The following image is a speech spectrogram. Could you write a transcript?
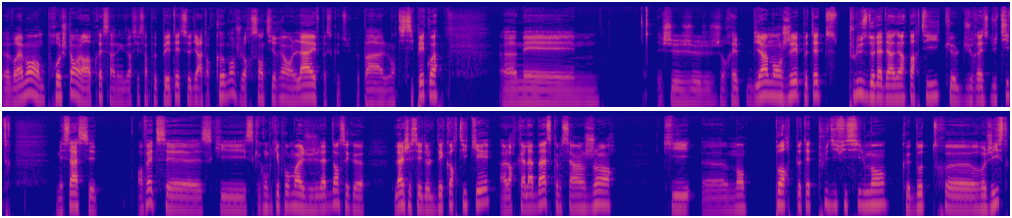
euh, vraiment en projetant, alors après c'est un exercice un peu pété de se dire attends comment je le ressentirai en live? Parce que tu peux pas l'anticiper quoi. Mais je- j'aurais bien mangé peut-être plus de la dernière partie que du reste du titre. Mais ça c'est en fait c'est ce qui est compliqué pour moi à juger là-dedans c'est que là j'essaye de le décortiquer alors qu'à la base comme c'est un genre qui euh, m'emporte peut-être plus difficilement que d'autres euh, registres.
